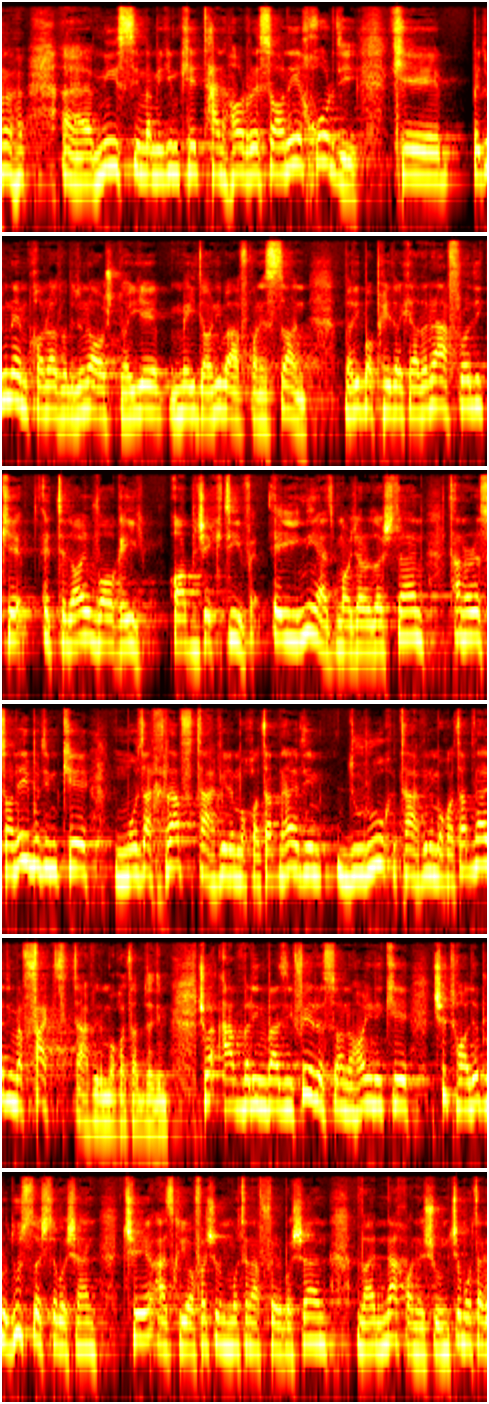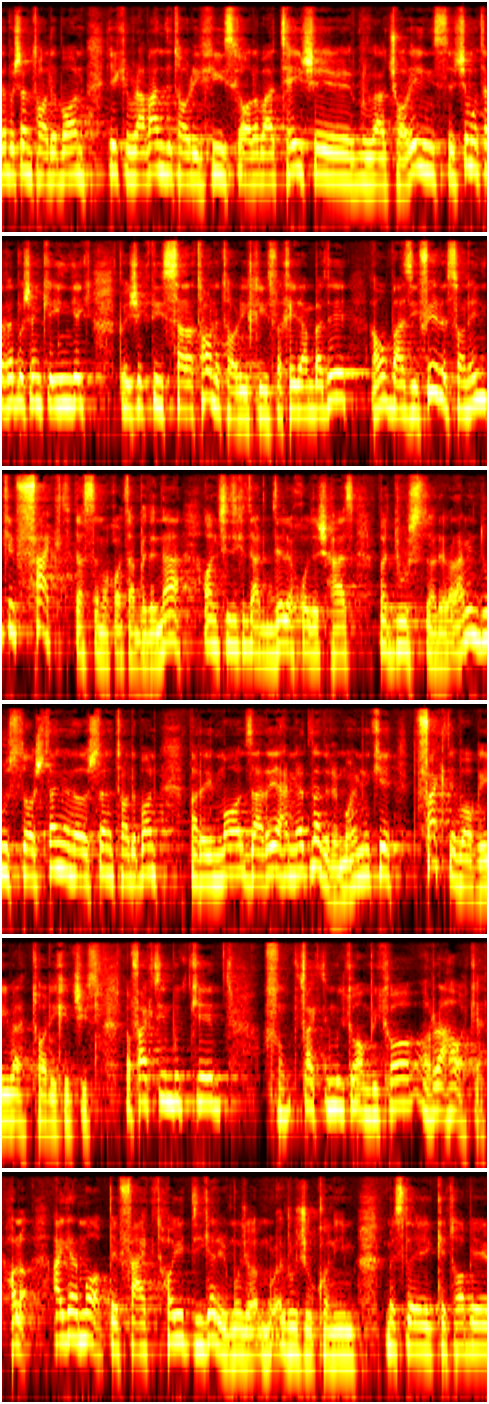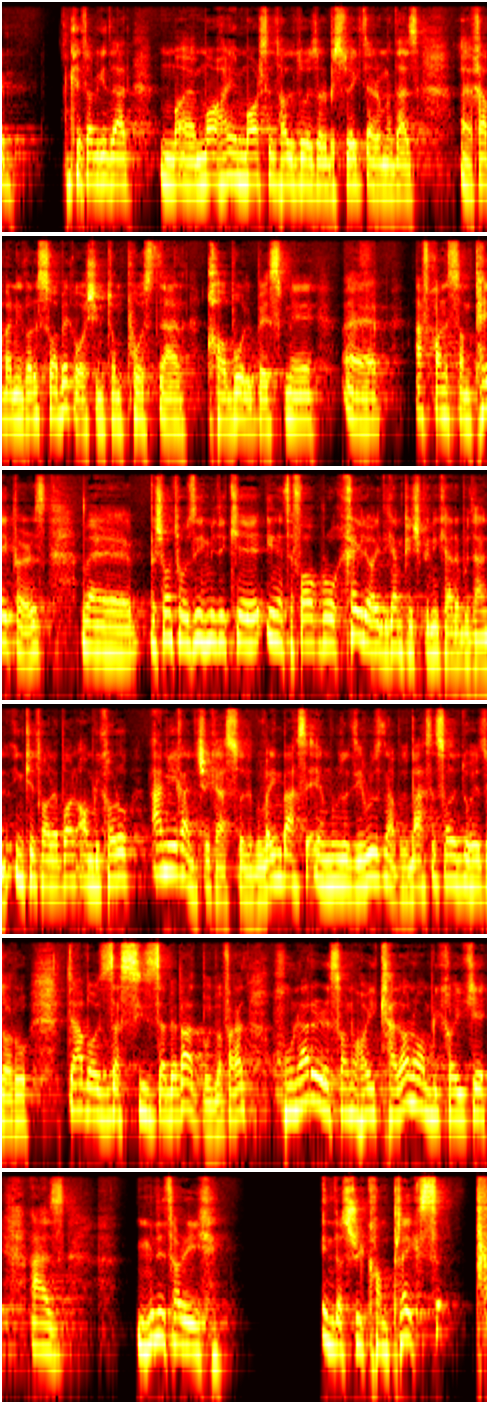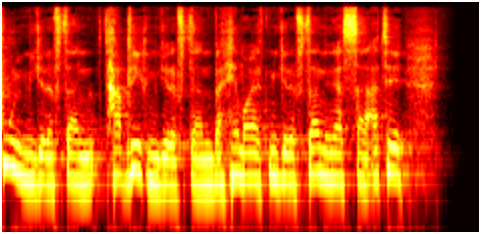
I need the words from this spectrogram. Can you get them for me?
میستیم و میگیم که تنها رسانه خوردی که بدون امکانات و بدون آشنایی میدانی با افغانستان ولی با پیدا کردن افرادی که اطلاع واقعی objective عینی از ماجرا داشتن تنها رسانه ای بودیم که مزخرف تحویل مخاطب ندادیم دروغ تحویل مخاطب ندادیم و fact تحویل مخاطب دادیم. چون اولین وظیفه رسانه ها اینه که چه طالب رو دوست داشته باشن چه از قیافشون متنفر باشن و نخوانشون چه معتقد باشن طالبان یک روند تاریخی است که حالا باید طی و چاره ای نیست چه معتقد باشن که این یک به شکلی سرطان تاریخی است و خیلی هم بده. اما وظیفه رسانه اینه که fact دست مخاطب بده نه آن چیزی که در دل خودش هست و دوست داره. برای همین دوست داشتن یا نداشتن طالبان برای ما ذره اهمیت نداره. مهم اینه که فکت واقعی و تاریخی چیست. و فکت این بود که فکت این بود که آمریکا رها کرد. حالا اگر ما به فکت های دیگری رجوع کنیم مثل کتاب کتابی که در ماه مارس سال 2021 در اومد از خبرنگار سابق واشنگتن پست در کابل به اسم افغانستان پیپرز و به شما توضیح میده که این اتفاق رو خیلی های دیگه پیش بینی کرده بودن. اینکه طالبان آمریکا رو عمیقا شکست داده بود و این بحث امروز و دیروز نبود. بحث سال 2012 13 به بعد بود و فقط هنر رسانه های کلان آمریکایی که از military industry complex پول می‌گرفتن تبلیغ می‌گرفتن و حمایت می‌گرفتن این از صنعت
